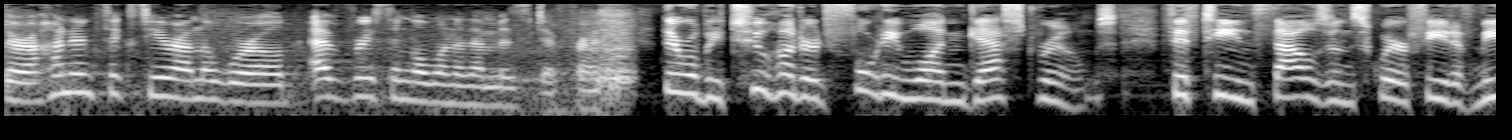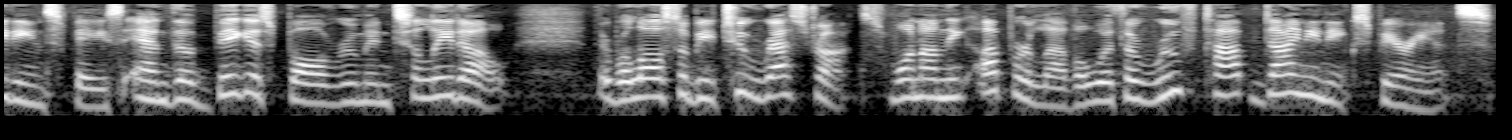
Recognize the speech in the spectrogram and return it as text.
There are 160 around the world. Every single one of them is different. There will be 241 guest rooms, 15,000 square feet of meeting space, and the biggest ballroom in Toledo. There will also be two restaurants, one on the upper level with a rooftop dining experience.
